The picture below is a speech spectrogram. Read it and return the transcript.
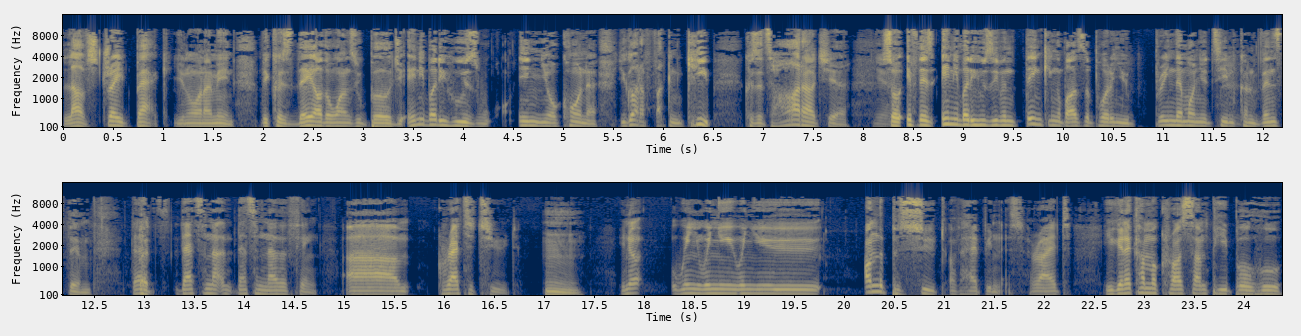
love straight back. You know what I mean? Because they are the ones who build you. Anybody who's in your corner, you gotta fucking keep, cause it's hard out here. So if there's anybody who's even thinking about supporting you, bring them on your team, convince them. But That's that's not that's another thing. Um, gratitude. Mm. You know, when when you when you on the pursuit of happiness, right? You're gonna come across some people who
